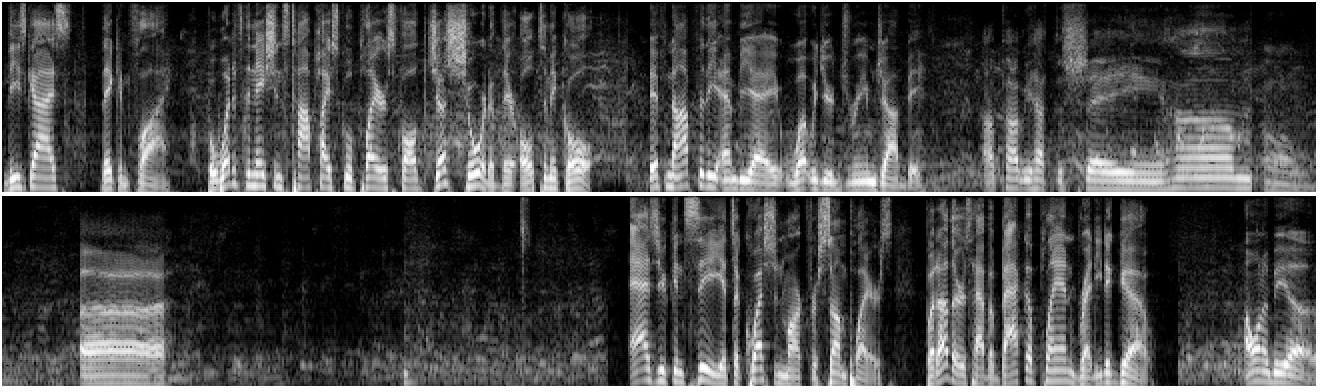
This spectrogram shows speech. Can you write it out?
These guys, they can fly. But what if the nation's top high school players fall just short of their ultimate goal? If not for the NBA, what would your dream job be? I'd probably have to say, um, uh, As you can see, it's a question mark for some players, but others have a backup plan ready to go. I want to be a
